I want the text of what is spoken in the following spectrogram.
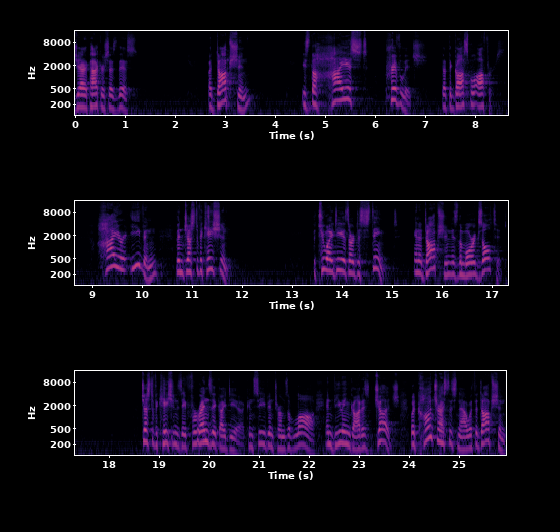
J.I. Packer says this Adoption is the highest privilege that the gospel offers, higher even than justification. The two ideas are distinct, and adoption is the more exalted. Justification is a forensic idea conceived in terms of law and viewing God as judge. But contrast this now with adoption.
